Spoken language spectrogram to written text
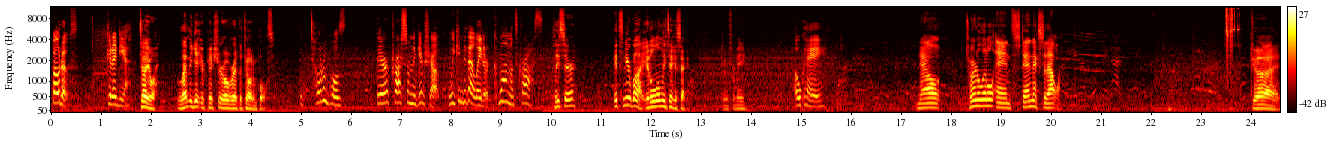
photos. Good idea. tell you what. Let me get your picture over at the totem poles. The totem poles, they're across from the gift shop. We can do that later. Come on, let's cross. Please, Sarah? It's nearby. It'll only take a second. Do it for me. Okay. Now, turn a little and stand next to that one. Good.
